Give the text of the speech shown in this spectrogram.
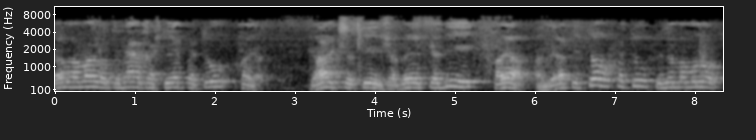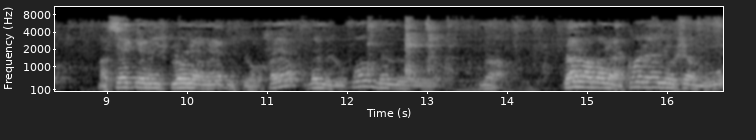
גם הוא אמר לו, תדע לך שתהיה פטור, חייב. קרא כסתי, שווה את כדי, חייב. על מנת לפתור, פטור, כי זה ממונות. עשה כן איש פלוני על מנת לפתור, חייב, בין בגופו בין מה. תנו רבנן, כל אלו שאמרו,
